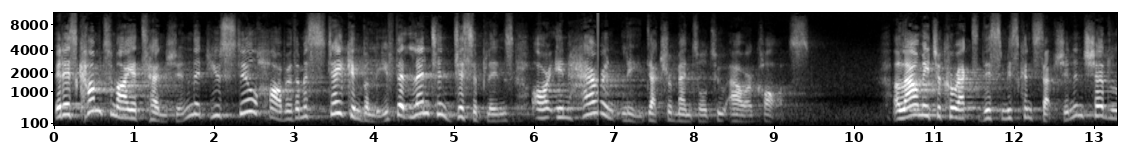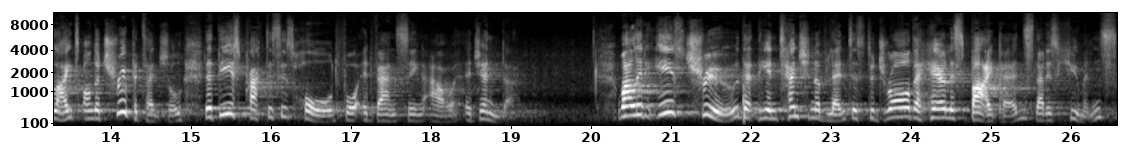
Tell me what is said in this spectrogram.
It has come to my attention that you still harbor the mistaken belief that Lenten disciplines are inherently detrimental to our cause. Allow me to correct this misconception and shed light on the true potential that these practices hold for advancing our agenda. While it is true that the intention of Lent is to draw the hairless bipeds, that is, humans,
